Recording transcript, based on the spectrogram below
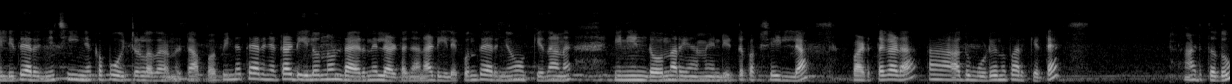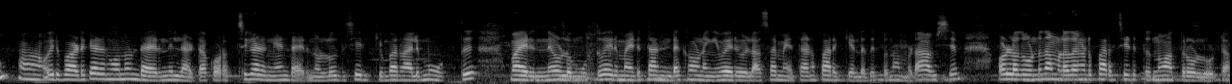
എലി തിരഞ്ഞ് ചീഞ്ഞൊക്കെ പോയിട്ടുള്ളതാണ് കേട്ടോ. അപ്പോൾ പിന്നെ തിരഞ്ഞിട്ട് അടിയിലൊന്നും ഉണ്ടായിരുന്നില്ല കേട്ടോ. ഞാൻ അടിയിലേക്കൊന്ന് തിരഞ്ഞു നോക്കിയതാണ് ഇനി ഉണ്ടോയെന്ന് അറിയാൻ വേണ്ടിയിട്ട്. പക്ഷേ ഇല്ല. അപ്പോൾ അടുത്ത കട അതും കൂടി ഒന്ന് പറിക്കട്ടെ. അടുത്തതും ഒരുപാട് കിഴങ്ങൊന്നും ഉണ്ടായിരുന്നില്ല കേട്ടോ. കുറച്ച് കിഴങ്ങേ ഉണ്ടായിരുന്നുള്ളൂ. ഇത് ശരിക്കും പറഞ്ഞാൽ മൂത്ത് വരുന്നേ ഉള്ളൂ. മൂത്ത് വരുമ്പോൾ അതിന്റെ തണ്ടൊക്കെ ഉണങ്ങി വരുമല്ലോ. ആ സമയത്താണ് പറിക്കേണ്ടത്. ഇപ്പോൾ നമ്മുടെ ആവശ്യം ഉള്ളതുകൊണ്ട് നമ്മളത് അങ്ങോട്ട് പറിച്ചെടുത്തെന്ന് മാത്രമേ ഉള്ളൂ കേട്ടോ.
